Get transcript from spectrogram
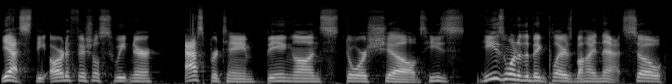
Yes, the artificial sweetener aspartame being on store shelves. He's he's one of the big players behind that. So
